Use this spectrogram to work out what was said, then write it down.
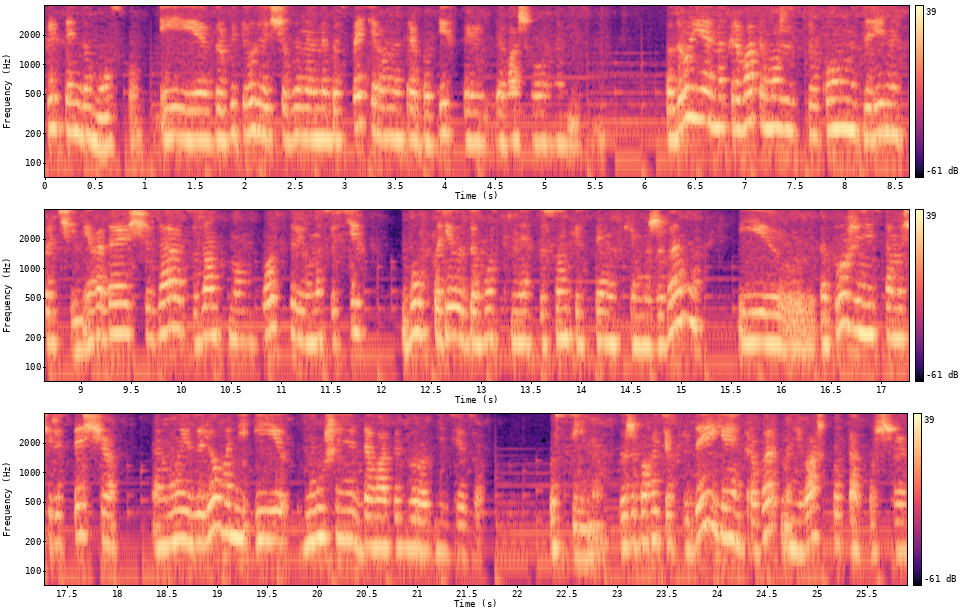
кисень до мозку і зробіть вигляд, що ви не в небезпеці, вам не треба бігти для вашого організму. По-друге, накривати можуть цілком з різних причин. Я гадаю, що зараз у замкненому просторі у нас у всіх був період загострення стосунків з тими, з ким ми живемо, і напруженість саме через те, що е, ми ізольовані і змушені давати зворотній зв'язок постійно. Дуже багатьох людей я інтроверт, мені важко також е,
